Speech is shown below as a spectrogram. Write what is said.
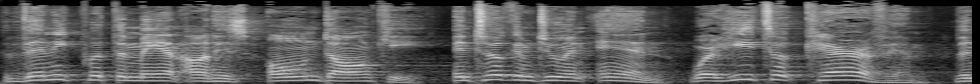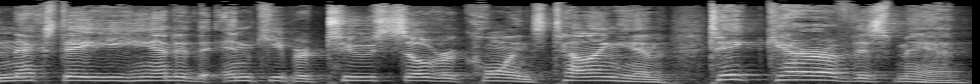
Then he put the man on his own donkey and took him to an inn where he took care of him. The next day he handed the innkeeper two silver coins, telling him, Take care of this man.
